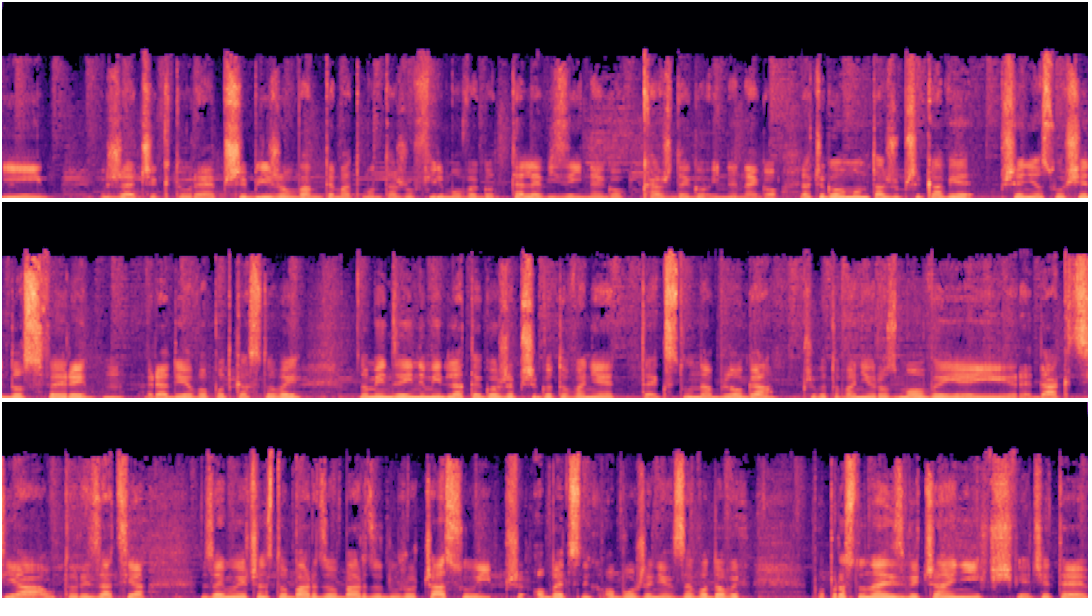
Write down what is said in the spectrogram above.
i rzeczy, które przybliżą Wam temat montażu filmowego, telewizyjnego, każdego innego. Dlaczego o montażu przy kawie przeniosło się do sfery hmm, radiowo-podcastowej? No między innymi dlatego, że przygotowanie tekstu na bloga, przygotowanie rozmowy, jej redakcja, autoryzacja zajmuje często bardzo, bardzo dużo czasu i przy obecnych obłożeniach zawodowych po prostu najzwyczajniej w świecie te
